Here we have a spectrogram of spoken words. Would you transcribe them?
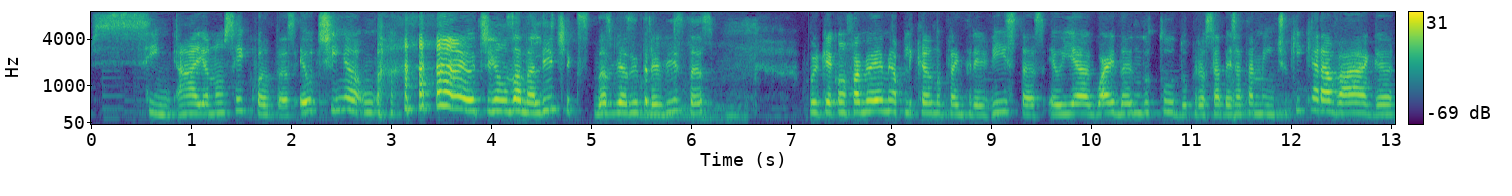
Sim, ah, eu não sei quantas. Eu tinha um, eu tinha uns analytics das minhas entrevistas, porque conforme eu ia me aplicando para entrevistas, eu ia guardando tudo para eu saber exatamente o que, que era a vaga,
